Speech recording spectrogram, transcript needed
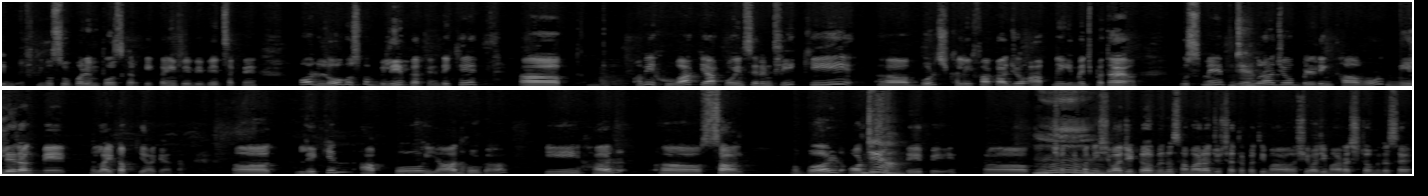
यू नो सुपर इम्पोज करके कहीं पे भी भेज सकते हैं और लोग उसको बिलीव करते हैं। देखिए अभी हुआ क्या कोइंसिडेंटली कि बुर्ज खलीफा का जो आपने इमेज बताया उसमें पूरा जो बिल्डिंग था वो नीले रंग में लाइट अप किया गया था। आ, लेकिन आपको याद होगा कि हर आ, साल वर्ल्ड ऑटिज्म डे पे छत्रपति हम्म। शिवाजी टर्मिनस हमारा जो छत्रपति शिवाजी महाराज टर्मिनस है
